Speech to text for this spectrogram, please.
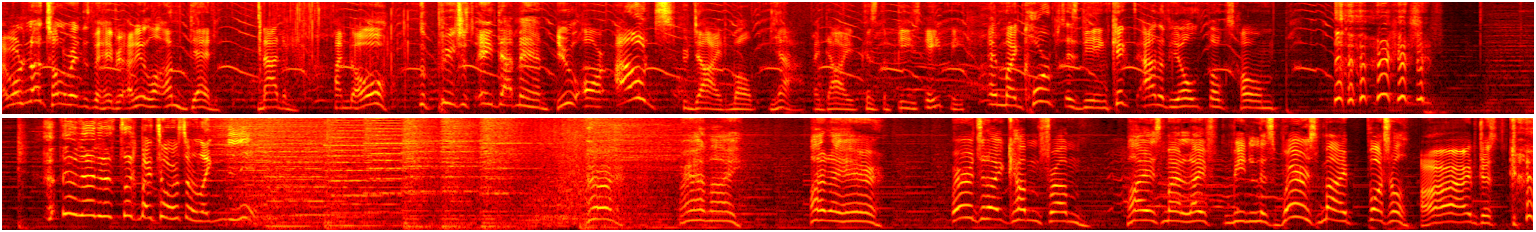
I will not tolerate this behavior any longer. I'm dead, madam. I know. The bee just ate that man. You are out. You died. Well, yeah, I died because the bees ate me, and my corpse is being kicked out of the old folks' home. they just took my torso like. Where, am I? Why am I here? Where did I come from? Why is my life meaningless? Where's my bottle? I'm just. it's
